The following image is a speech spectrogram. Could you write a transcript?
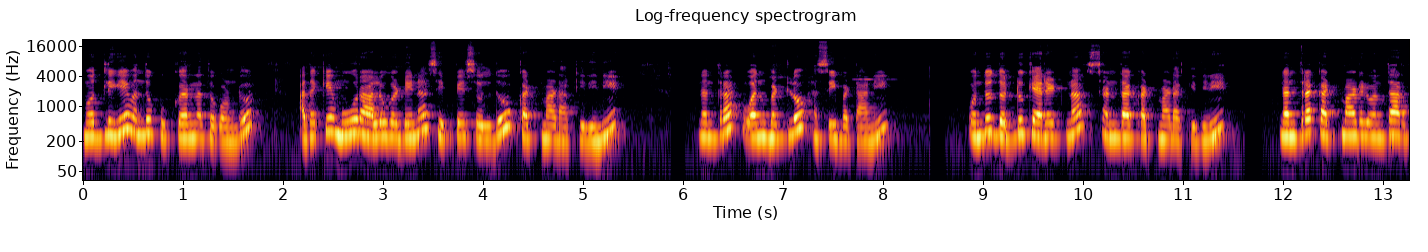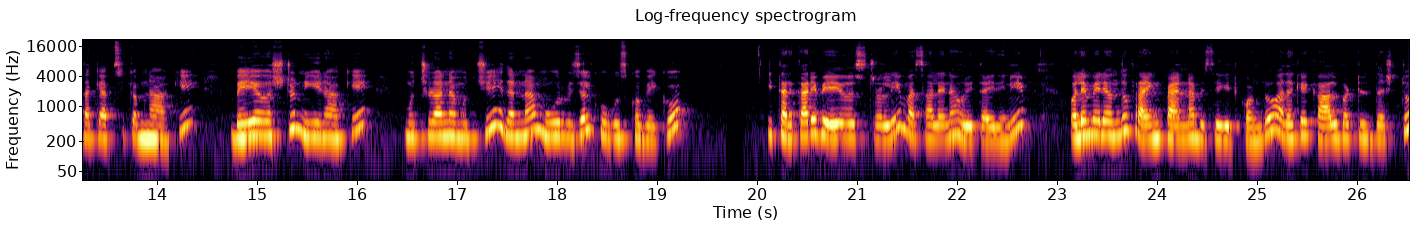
ಮೊದಲಿಗೆ ಒಂದು ಕುಕ್ಕರ್ನ ತಗೊಂಡು ಅದಕ್ಕೆ ಮೂರು ಆಲೂಗಡ್ಡೆನ ಸಿಪ್ಪೆ ಸುಲಿದು ಕಟ್ ಮಾಡಿ ಹಾಕಿದ್ದೀನಿ ನಂತರ ಒಂದು ಬಟ್ಲು ಹಸಿ ಬಟಾಣಿ, ಒಂದು ದೊಡ್ಡ ಕ್ಯಾರೆಟ್ನ ಸಣ್ಣದಾಗಿ ಕಟ್ ಮಾಡಿ ಹಾಕಿದ್ದೀನಿ ನಂತರ ಕಟ್ ಮಾಡಿರುವಂಥ ಅರ್ಧ ಕ್ಯಾಪ್ಸಿಕಮ್ನ ಹಾಕಿ, ಬೇಯೋವಷ್ಟು ನೀರು ಹಾಕಿ, ಮುಚ್ಚಳನ ಮುಚ್ಚಿ ಇದನ್ನು ಮೂರು ವಿಸಲ್ ಕೂಗಿಸ್ಕೋಬೇಕು. ಈ ತರಕಾರಿ ಬೇಯುವಷ್ಟರಲ್ಲಿ ಮಸಾಲೆನ ಹುರಿತಾ ಇದ್ದೀನಿ. ಒಲೆ ಮೇಲೆ ಒಂದು ಫ್ರೈಯಿಂಗ್ ಪ್ಯಾನ್ನ ಬಿಸಿಗಿಟ್ಕೊಂಡು ಅದಕ್ಕೆ ಕಾಲು ಬಟ್ಲದಷ್ಟು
